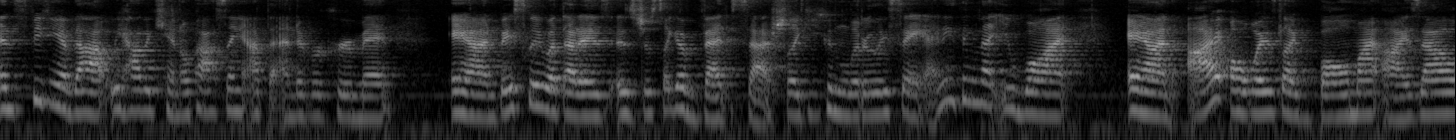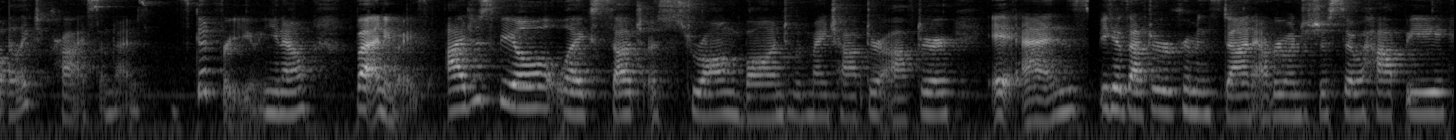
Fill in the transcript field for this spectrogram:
And speaking of that, we have a candle passing at the end of recruitment. And basically, what that is, is just like a vent sesh. Like, you can literally say anything that you want. And I always like bawl my eyes out. I like to cry sometimes. It's good for you, you know? But anyways, I just feel like such a strong bond with my chapter after it ends because after recruitment's done, everyone's just so happy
